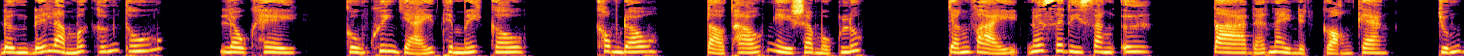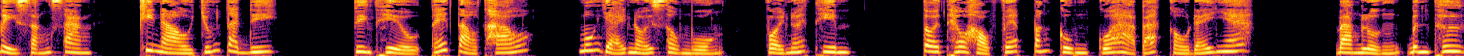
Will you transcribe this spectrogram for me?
Đừng để làm mất hứng thú. Lâu khê cùng khuyên giải thêm mấy câu. Không đâu, Tào Tháo ngay ra một lúc. Chẳng phải nó sẽ đi săn ư. Ta đã nay nịch gọn gàng, chuẩn bị sẵn sàng. Khi nào chúng ta đi? Viên thiệu thấy Tào Tháo muốn giải nỗi sầu muộn, vội nói thêm. Tôi theo học phép bắn cung của Hà Bác cầu đấy nhé. Bàn luận binh thư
